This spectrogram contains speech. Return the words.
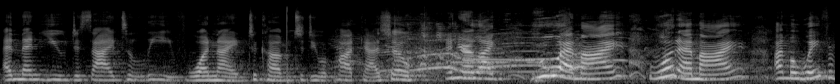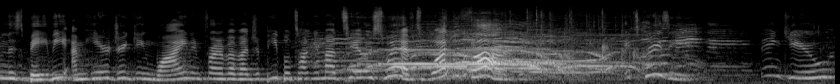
And then you decide to leave one night to come to do a podcast show and you're like, "Who am I? What am I? I'm away from this baby. I'm here drinking wine in front of a bunch of people talking about Taylor Swift. What the fuck?" It's crazy. Thank you.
